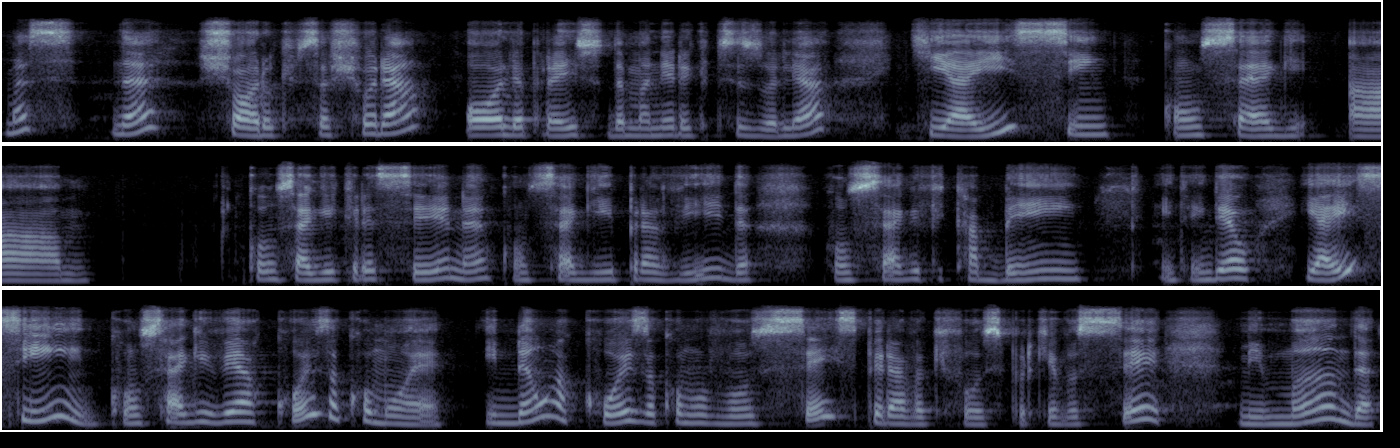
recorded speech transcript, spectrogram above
Mas, né, chora o que precisa chorar, olha para isso da maneira que precisa olhar, que aí sim consegue a consegue crescer, né? Consegue ir para a vida, consegue ficar bem, entendeu? E aí sim, consegue ver a coisa como é e não a coisa como você esperava que fosse, porque você me manda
